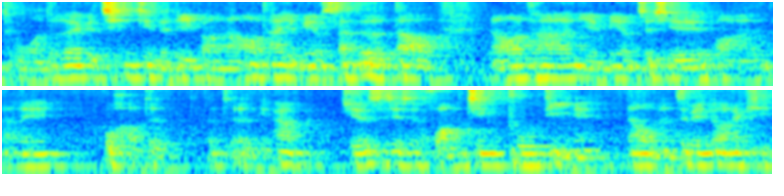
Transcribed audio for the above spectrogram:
土啊，都在一个清净的地方，然后他也没有三恶道，然后他也没有这些哇，那些不好的。呃，你看极乐世界是黄金铺地呢，那我们这边都那起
